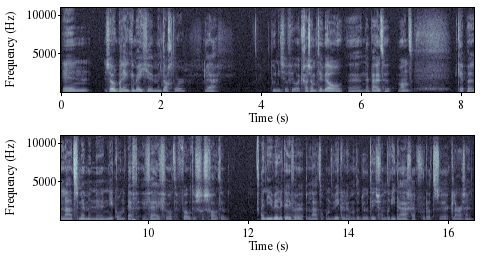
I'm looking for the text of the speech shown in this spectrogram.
En zo breng ik een beetje mijn dag door. Ja, ik doe niet zoveel. Ik ga zo meteen wel eh, naar buiten, want ik heb uh, laatst met mijn uh, Nikon F5 wat foto's geschoten. En die wil ik even laten ontwikkelen, want het duurt iets van drie dagen voordat ze klaar zijn.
